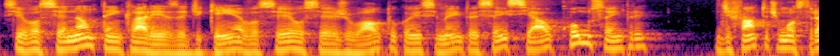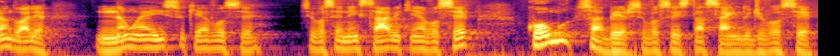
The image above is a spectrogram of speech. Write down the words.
Se você não tem clareza de quem é você, ou seja, o autoconhecimento essencial, como sempre, de fato te mostrando, olha, não é isso que é você. Se você nem sabe quem é você, como saber se você está saindo de você?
